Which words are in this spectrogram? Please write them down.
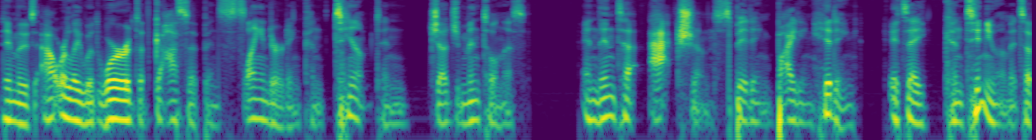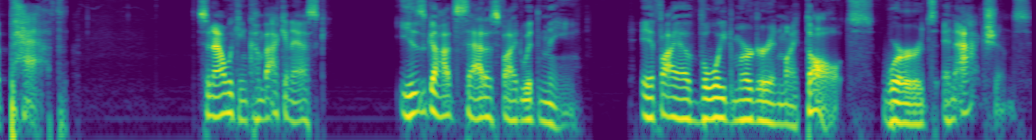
then moves outwardly with words of gossip and slander and contempt and judgmentalness, and then to action, spitting, biting, hitting. It's a continuum, it's a path. So now we can come back and ask Is God satisfied with me if I avoid murder in my thoughts, words, and actions?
